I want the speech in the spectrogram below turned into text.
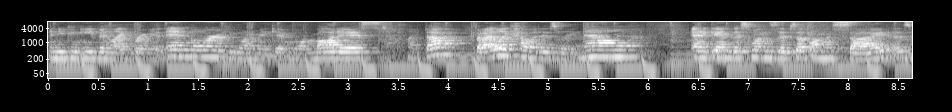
and you can even like bring it in more if you wanna make it more modest like that. But I like how it is right now. And again, this one zips up on the side as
